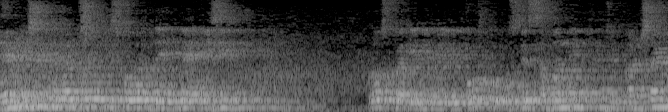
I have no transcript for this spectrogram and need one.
लेमिनेशन लेवल पर इसको अगर देखते हैं, इसी क्रॉस क्वेरी वैल्यू को तो उससे संबंधित जो कंसर्न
